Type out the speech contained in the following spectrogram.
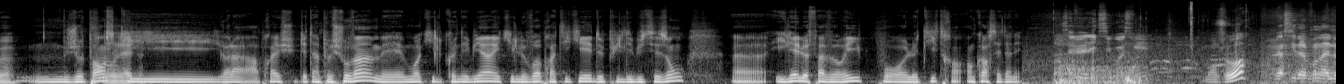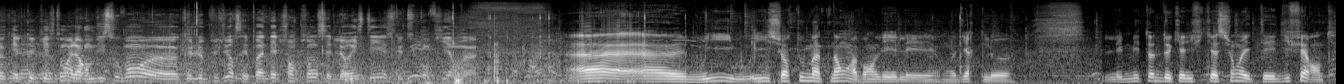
Mm, Je pense qu'il. Voilà, après, je suis peut-être un peu chauvin, mais moi qui le connais bien et qui le vois pratiquer depuis le début de saison, euh, il est le favori pour le titre en- encore cette année. Salut Alexis Boisson. Bonjour. Merci de répondre à nos quelques questions. Alors on me dit souvent euh, que le plus dur c'est pas d'être champion, c'est de le rester. Est-ce que tu confirmes? Euh, oui, oui, surtout maintenant. Avant, les, les- on va dire que le, les méthodes de qualification étaient différentes.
